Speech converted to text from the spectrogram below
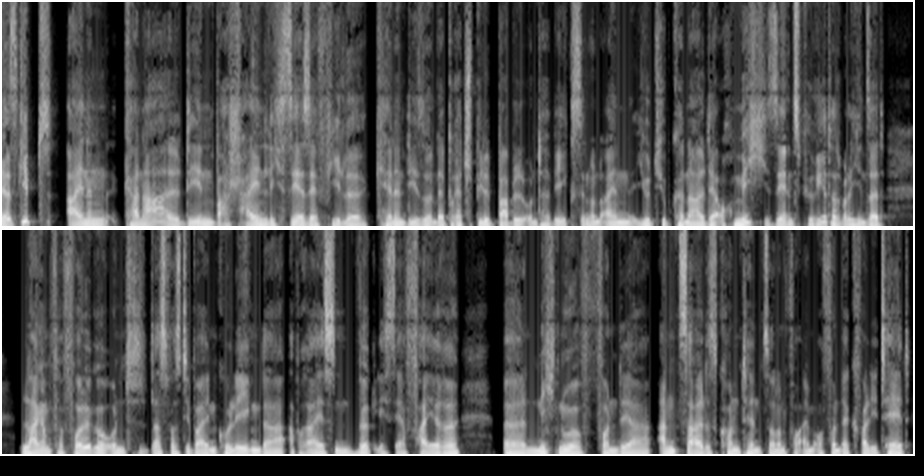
Ja, es gibt einen Kanal, den wahrscheinlich sehr, sehr viele kennen, die so in der Brettspiel-Bubble unterwegs sind und einen YouTube-Kanal, der auch mich sehr inspiriert hat, weil ich ihn seit langem verfolge und das, was die beiden Kollegen da abreißen, wirklich sehr feiere. Äh, nicht nur von der Anzahl des Contents, sondern vor allem auch von der Qualität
